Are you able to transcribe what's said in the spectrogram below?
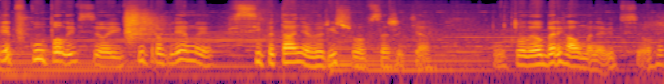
як в купол, і все. І всі проблеми, всі питання вирішував все життя. Ніколи оберігав мене від всього.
